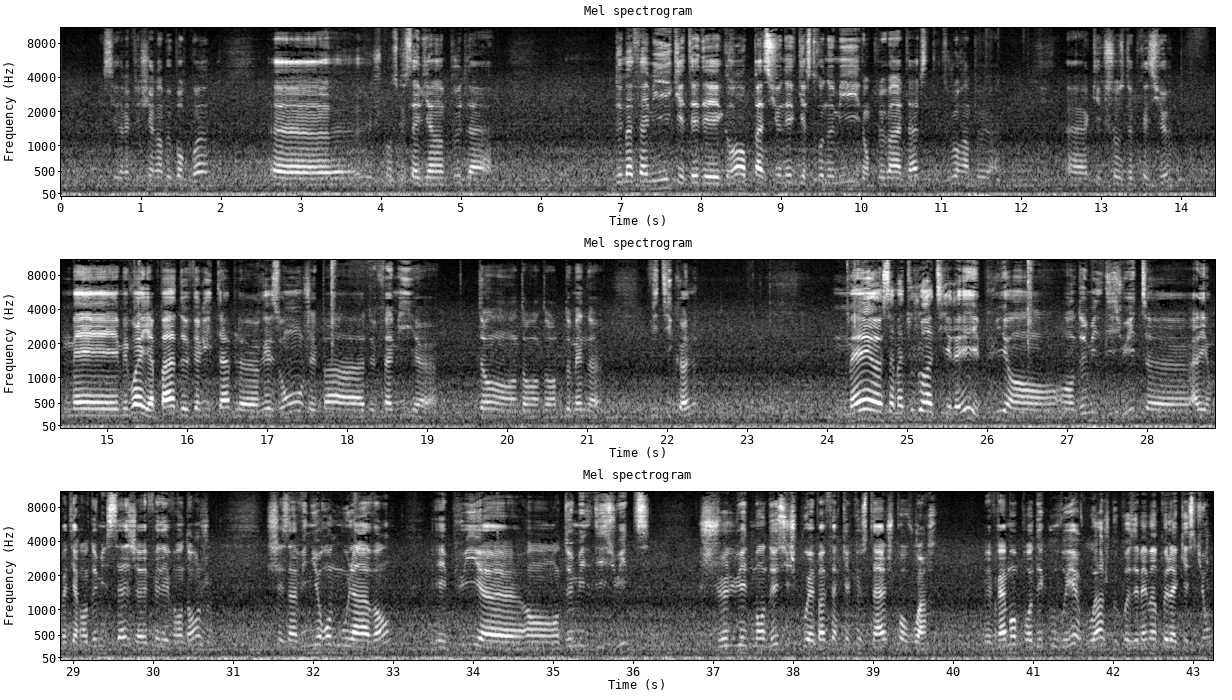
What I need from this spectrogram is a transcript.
essayer de réfléchir un peu pourquoi. Euh, je pense que ça vient un peu de ma famille qui était des grands passionnés de gastronomie, donc le vin à table c'était toujours un peu euh, euh, quelque chose de précieux. Mais, voilà, il n'y a pas de véritable raison, j'ai pas de famille dans, le domaine viticole. Mais ça m'a toujours attiré et puis en, en 2018, euh, allez on va dire en 2016, j'avais fait des vendanges chez un vigneron de Moulin à Vent. Et puis euh, en 2018, je lui ai demandé si je pouvais pas faire quelques stages pour voir. Mais vraiment pour découvrir, voir, je me posais même un peu la question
